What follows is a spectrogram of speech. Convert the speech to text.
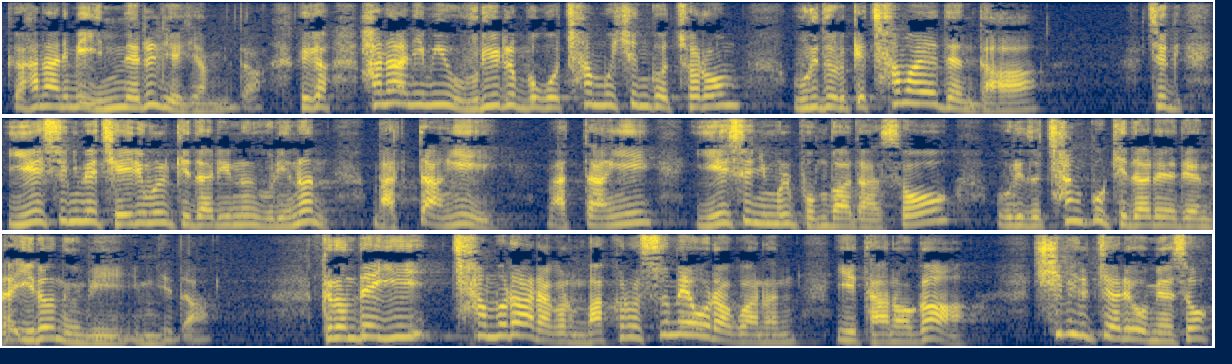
그 하나님의 인내를 얘기합니다. 그러니까 하나님이 우리를 보고 참으신 것처럼 우리도 이렇게 참아야 된다. 즉 예수님의 재림을 기다리는 우리는 마땅히 마땅히 예수님을 본받아서 우리도 참고 기다려야 된다 이런 의미입니다. 그런데 이 참으라라고 하는 마크로 수메오라고 하는 이 단어가 11절에 오면서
